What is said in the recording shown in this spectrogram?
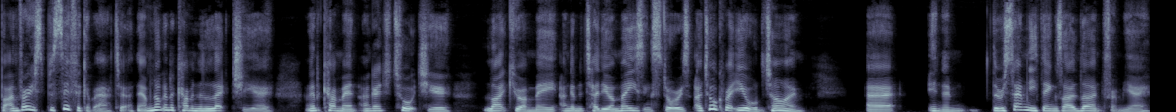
But I'm very specific about it. I think I'm not going to come in and lecture you. I'm going to come in, I'm going to talk to you like you and me. I'm going to tell you amazing stories. I talk about you all the time. Uh, you know, there are so many things I learned from you.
